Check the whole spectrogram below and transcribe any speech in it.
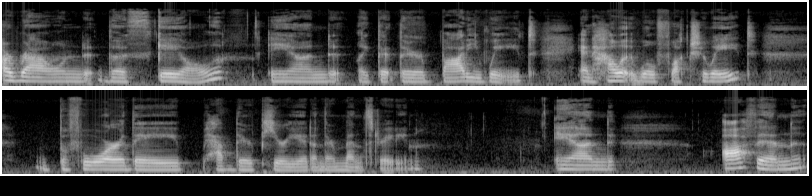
around the scale and like the, their body weight and how it will fluctuate before they have their period and they're menstruating. And often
